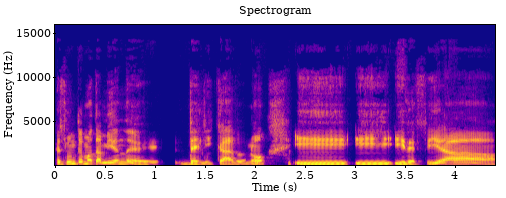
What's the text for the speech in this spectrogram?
es un tema también eh, delicado, ¿no? Y, decía,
